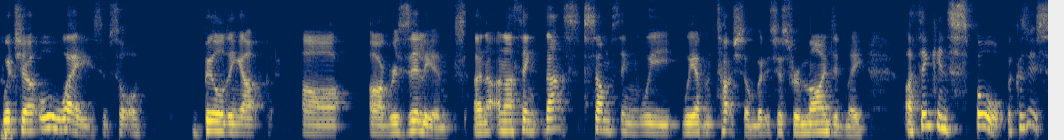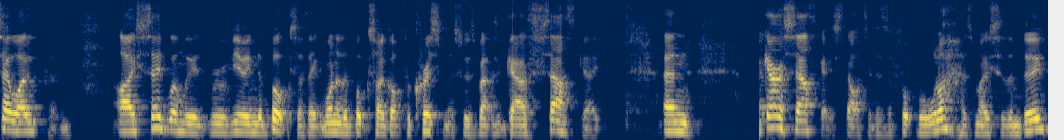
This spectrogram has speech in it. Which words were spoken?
which are all ways of sort of building up our our resilience. And, and I think that's something we we haven't touched on, but it's just reminded me. I think in sport, because it's so open, I said when we were reviewing the books, I think one of the books I got for Christmas was about Gareth Southgate. And Gareth Southgate started as a footballer, as most of them do.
